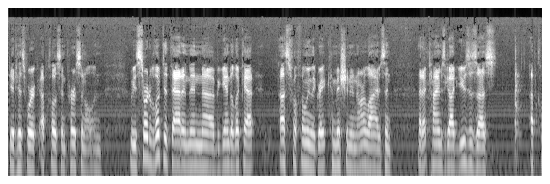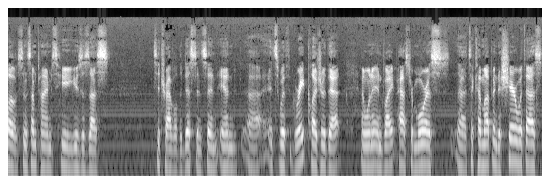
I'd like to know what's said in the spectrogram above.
did his work up close and personal. And we sort of looked at that and then uh, began to look at us fulfilling the Great Commission in our lives, and that at times God uses us up close, and sometimes He uses us to travel the distance. And, and uh, it's with great pleasure that I want to invite Pastor Morris uh, to come up and to share with us.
